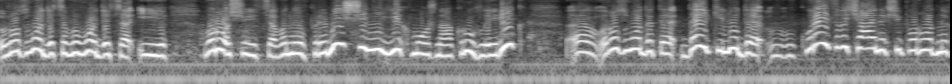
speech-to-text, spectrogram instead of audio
розводяться, виводяться і вирощуються вони в приміщенні, їх можна круглий рік е, розводити. Деякі люди курей звичайних чи породних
